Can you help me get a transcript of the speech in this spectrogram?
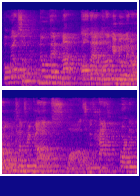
But we also know that not all that long ago in our own country, God's laws with half-hearted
